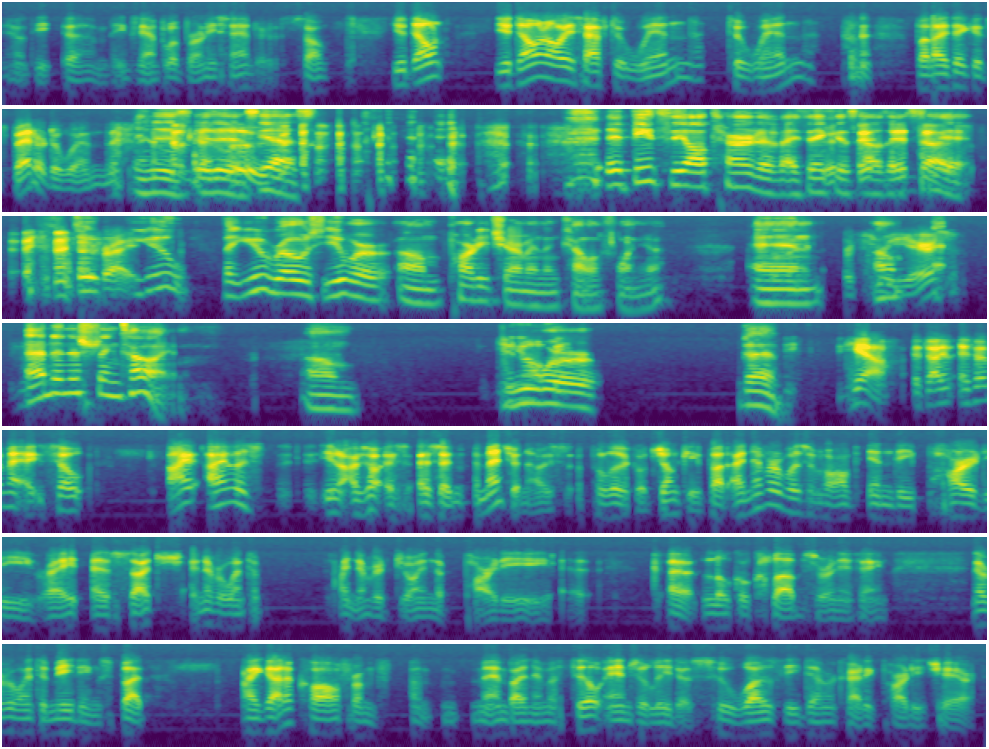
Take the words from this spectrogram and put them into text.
you know the um, example of Bernie Sanders. So you don't you don't always have to win to win. but I think it's better to win. It is. it lose. is. Yes. it beats the alternative. I think is how it, they it say does. it. So right. You, but you rose. You were um, party chairman in California, and for three um, years at, at, an interesting time. Um, you, you know, were. Go ahead. Yeah, if I if I may, so I, I was, you know, I was, as, as I mentioned, I was a political junkie, but I never was involved in the party, right? As such, I never went to, I never joined the party, uh, uh, local clubs or anything. Never went to meetings, but I got a call from a man by the name of Phil Angelides, who was the Democratic Party chair.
